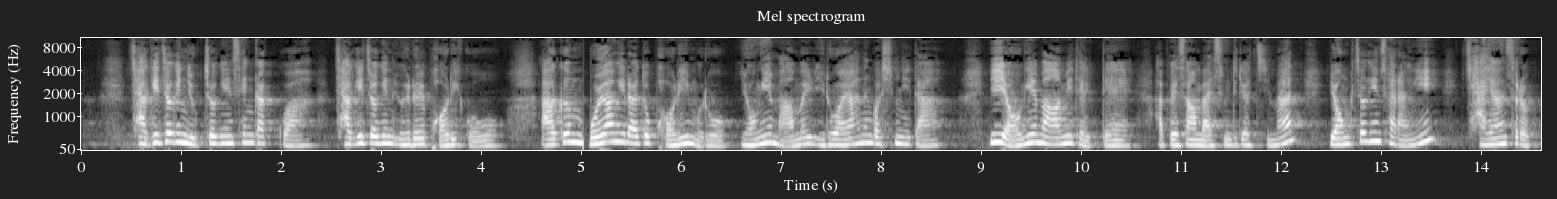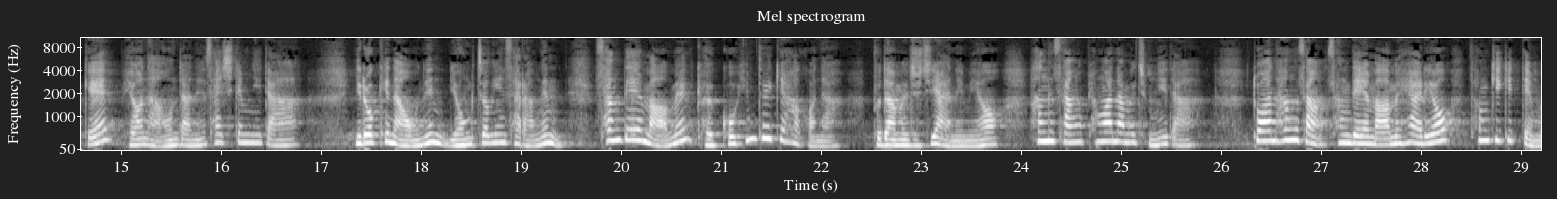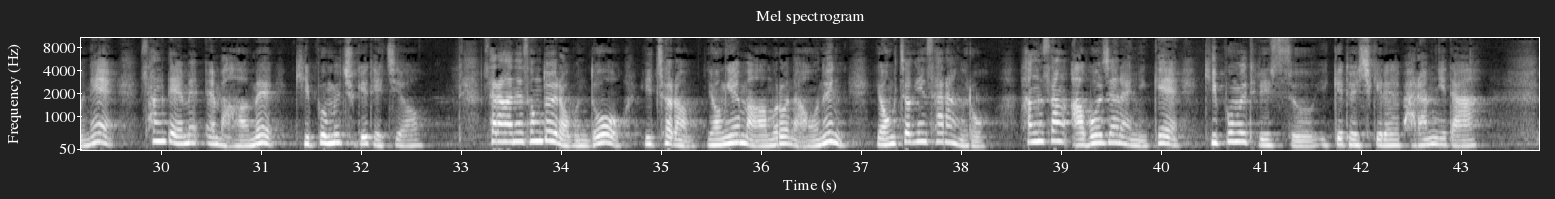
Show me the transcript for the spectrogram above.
자기적인 육적인 생각과 자기적인 의를 버리고 악은 모양이라도 버림으로 영의 마음을 이루어야 하는 것입니다. 이 영의 마음이 될 때 앞에서 말씀드렸지만 영적인 사랑이 자연스럽게 배어 나온다는 사실입니다. 이렇게 나오는 영적인 사랑은 상대의 마음을 결코 힘들게 하거나 부담을 주지 않으며 항상 평안함을 줍니다. 또한 항상 상대의 마음을 헤아려 섬기기 때문에 상대의 마음을 기쁨을 주게 되지요. 사랑하는 성도 여러분도 이처럼 영의 마음으로 나오는 영적인 사랑으로 항상 아버지 하나님께 기쁨을 드릴 수 있게 되시기를 바랍니다.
